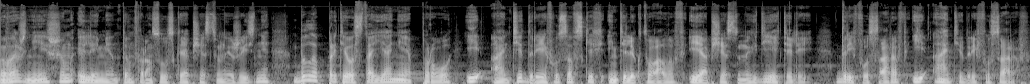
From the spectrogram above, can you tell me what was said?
Важнейшим элементом французской общественной жизни было противостояние про- и антидрейфусовских интеллектуалов и общественных деятелей, дрейфусаров и антидрейфусаров.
